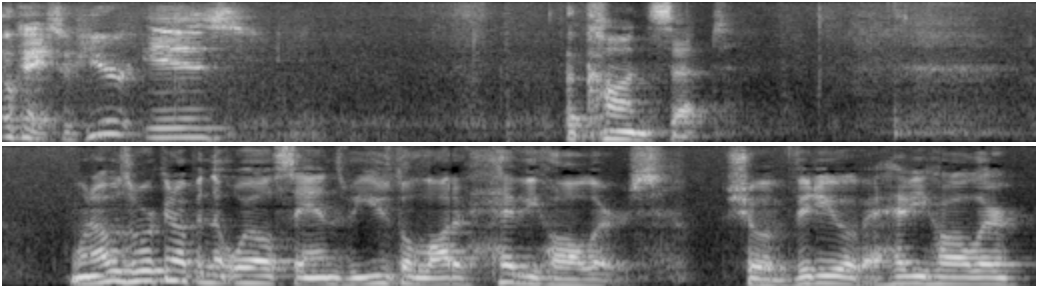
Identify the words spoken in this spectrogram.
Okay, so here is a concept. When I was working up in the oil sands, we used a lot of heavy haulers. Show a video of a heavy hauler.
